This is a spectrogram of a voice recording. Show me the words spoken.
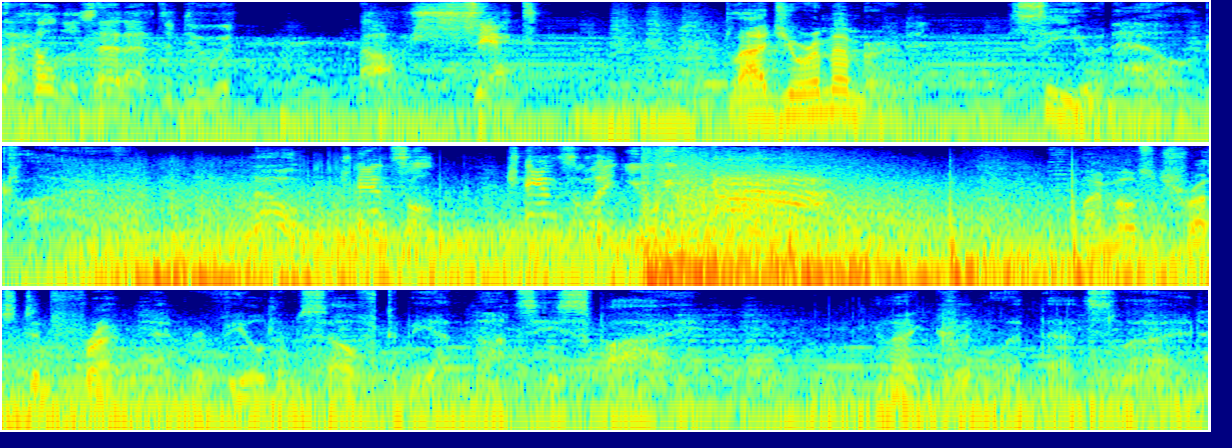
the hell does that have to do with... Oh, shit! Glad you remembered. See you in hell, Clive. No, cancel! Cancel it, you... Ah! My most trusted friend had revealed himself to be a Nazi spy. And I couldn't let that slide.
